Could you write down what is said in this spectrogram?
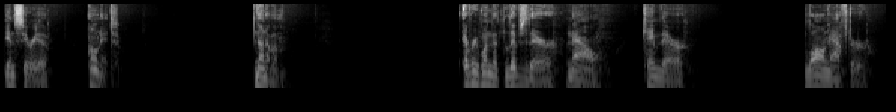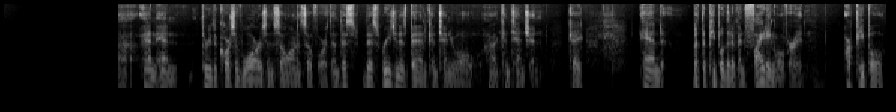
in Syria own it. None of them. Everyone that lives there now came there long after uh, and and through the course of wars and so on and so forth. And this this region has been in continual uh, contention. Okay, and but the people that have been fighting over it are people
